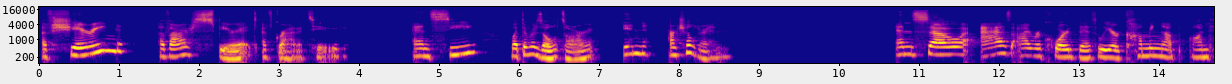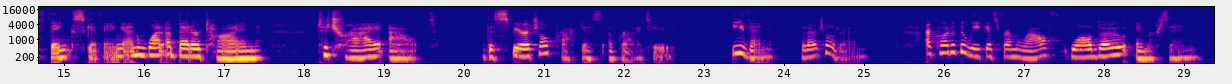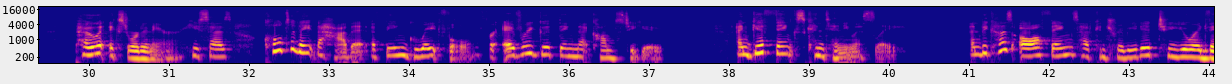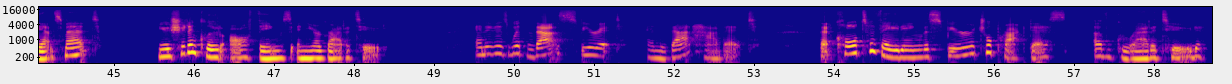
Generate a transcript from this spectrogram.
of sharing of our spirit of gratitude and see what the results are in our children. And so, as I record this, we are coming up on Thanksgiving, and what a better time to try out the spiritual practice of gratitude even with our children. Our quote of the week is from Ralph Waldo Emerson, poet extraordinaire. He says, Cultivate the habit of being grateful for every good thing that comes to you, and give thanks continuously. And because all things have contributed to your advancement, you should include all things in your gratitude. And it is with that spirit and that habit that cultivating the spiritual practice of gratitude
